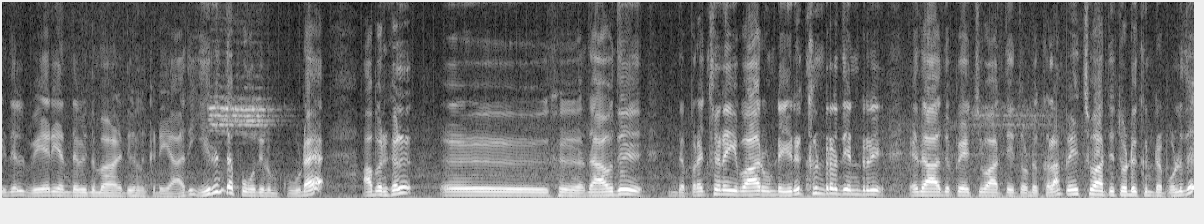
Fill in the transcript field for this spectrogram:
இதில் வேறு எந்த விதமான இதுகளும் கிடையாது. இருந்த போதிலும் கூட அவர்கள் அதாவது இந்த பிரச்சனை இவ்வாறு உண்டு இருக்கின்றது என்று ஏதாவது பேச்சுவார்த்தை தொடுக்கலாம். பேச்சுவார்த்தை தொடுக்கின்ற பொழுது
